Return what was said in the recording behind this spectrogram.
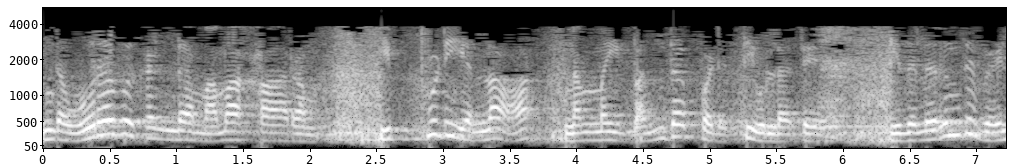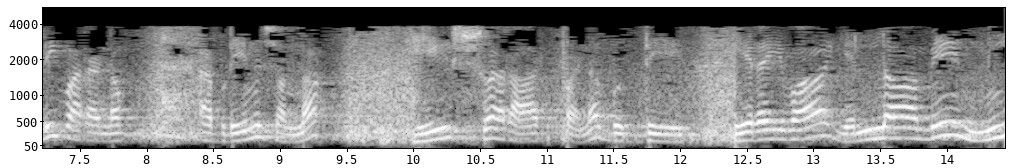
இந்த உறவுகள்ல மமகாரம் இப்படி எல்லாம் நம்மை பந்தப்படுத்தி உள்ளது. இதுல இருந்து வெளிவரணும் அப்படின்னு சொன்னா ஈஸ்வரார்ப்பண புத்தி. இறைவா எல்லாமே நீ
